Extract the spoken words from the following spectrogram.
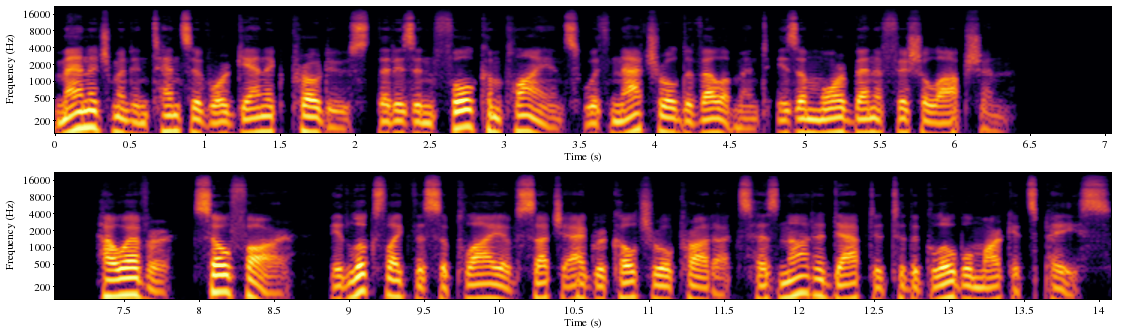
management intensive organic produce that is in full compliance with natural development is a more beneficial option. However, so far, it looks like the supply of such agricultural products has not adapted to the global market's pace.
